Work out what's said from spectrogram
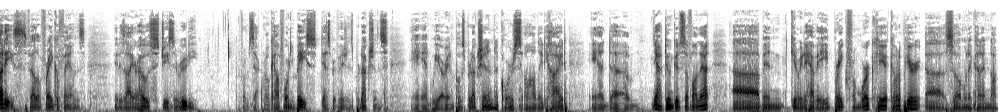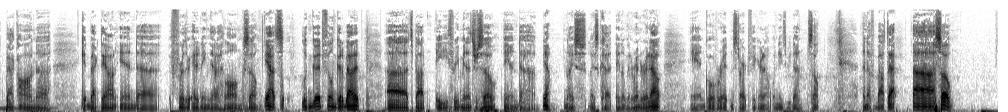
buddies, fellow Franco fans. It is I, your host, Jason Rudy, from Sacramento, California based Desperate Visions Productions. And we are in post production, of course, on Lady Hyde. And um, yeah, doing good stuff on that. Uh, I've been getting ready to have a break from work here, coming up here. Uh, so I'm going to kind of knock back on, uh, get back down, and uh, further editing that along. So yeah, it's looking good, feeling good about it. Uh, it's about 83 minutes or so, and uh, yeah, nice, nice cut. And I'm going to render it out and go over it and start figuring out what needs to be done. So, enough about that. Uh, so,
